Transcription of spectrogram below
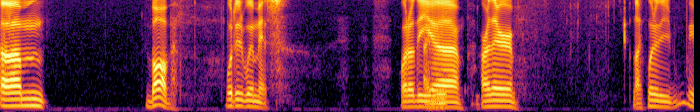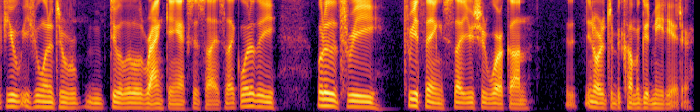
Um, Bob, what did we miss? What are the I mean- uh, are there like what are the if you if you wanted to do a little ranking exercise like what are the what are the three three things that you should work on in order to become a good mediator?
